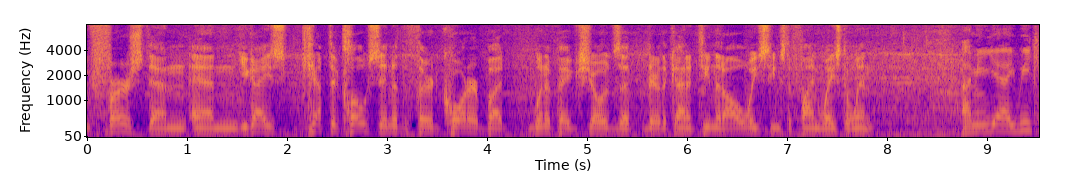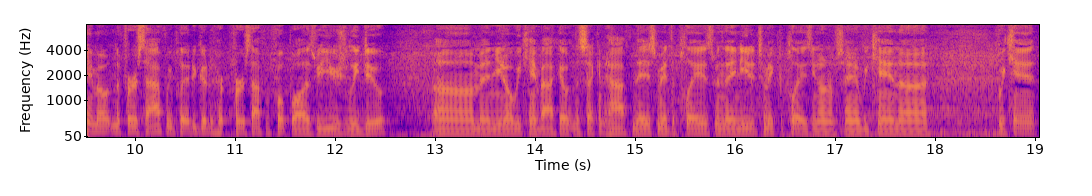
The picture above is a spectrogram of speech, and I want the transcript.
first, and and you guys kept it close into the third quarter, but Winnipeg showed that they're the kind of team that always seems to find ways to win. I mean, yeah, we came out in the first half. We played a good first half of football as we usually do, um, and you know we came back out in the second half and they just made the plays when they needed to make the plays. You know what I'm saying? We can't uh, we can't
